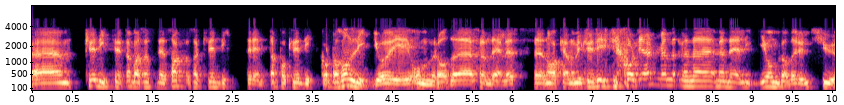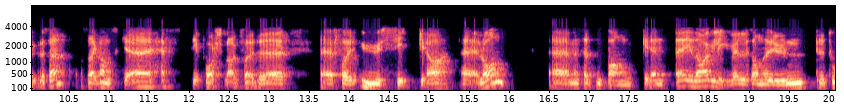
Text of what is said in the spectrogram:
Uh, Kredittrenta så det sagt, altså kredittrenta på kredittkort sånn ligger jo i området fremdeles. Nå har ikke jeg noe mye kredittkort igjen, men, men, eh, men, det ligger i området rundt 20 altså Det er ganske heftig påslag for, uh, for usikra lån. Mens en bankrente i dag ligger vel sånn rundt 2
